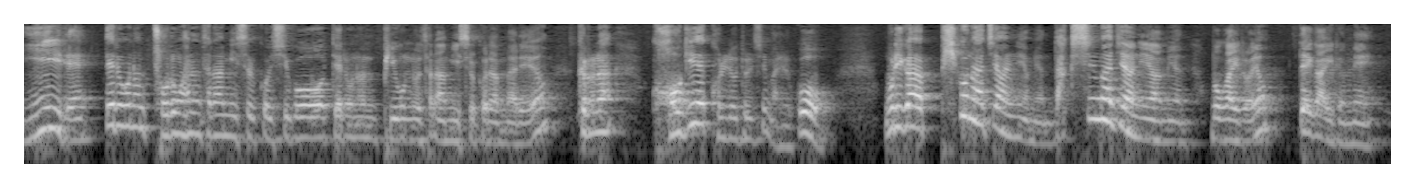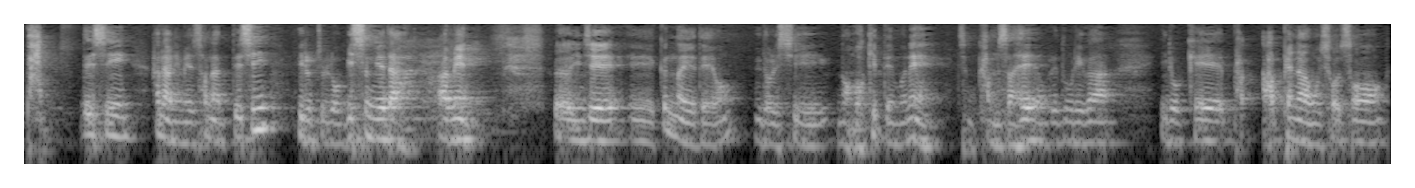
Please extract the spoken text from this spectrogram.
이 일에 때로는 조롱하는 사람이 있을 것이고 때로는 비웃는 사람이 있을 거란 말이에요. 그러나 거기에 걸려들지 말고 우리가 피곤하지 아니하면 낙심하지 아니하면 뭐가 이뤄요? 때가 이름에 반드시 하나님의 선한 뜻이 이룰 줄로 믿습니다. 아멘. 어, 이제 끝나야 돼요. 8시 넘었기 때문에 참 감사해요. 그래도 우리가 이렇게 앞에 나오셔서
